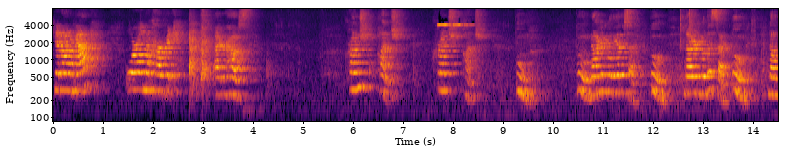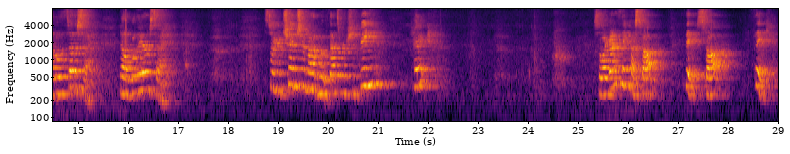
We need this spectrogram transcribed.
Get on a mat or on the carpet at your house. Crunch, punch, crunch, punch. Boom, boom. Now you're gonna go the other side. Boom. Now you're gonna go this side. Boom. Now go this other side. Now go the other side. So your chin should not move. That's where it should be. Okay? So I gotta think, I stop, think, stop, think.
